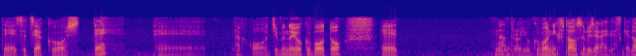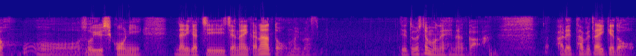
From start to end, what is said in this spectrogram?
で、節約をして、えー、なんかこう、自分の欲望と、えー、なんだろう、欲望に蓋をするじゃないですけど、そういう思考になりがちじゃないかなと思います。で、どうしてもね、なんか、あれ食べたいけど、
